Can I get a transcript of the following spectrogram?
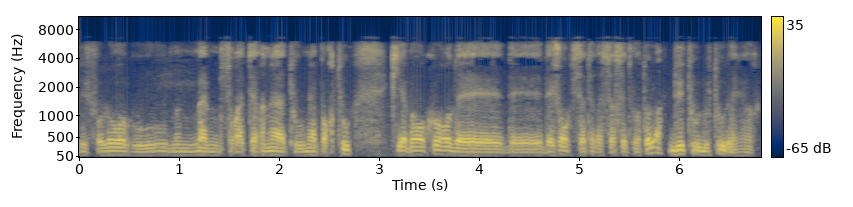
d'ufologues ou même, sur Internet ou n'importe où, qu'il y avait encore des, des, des gens qui s'intéressaient à cette photo-là. Du tout, du tout d'ailleurs.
